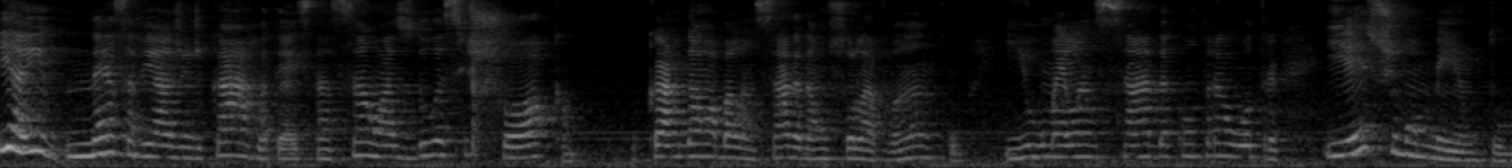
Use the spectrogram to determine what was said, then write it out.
E aí, nessa viagem de carro até a estação, as duas se chocam. O carro dá uma balançada, dá um solavanco e uma é lançada contra a outra. E este momento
